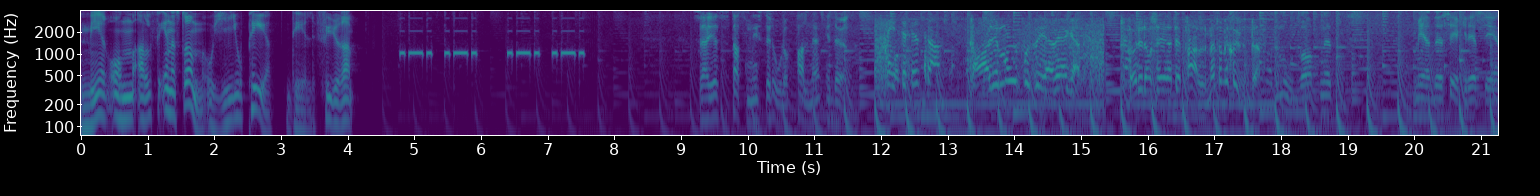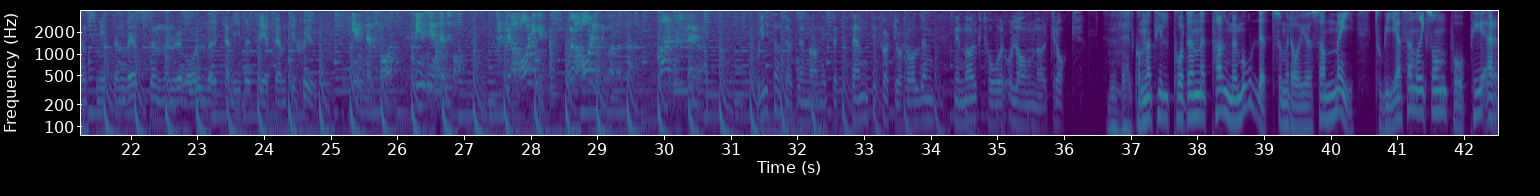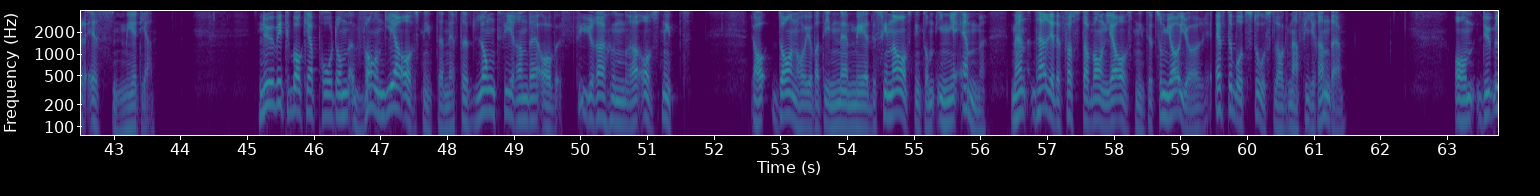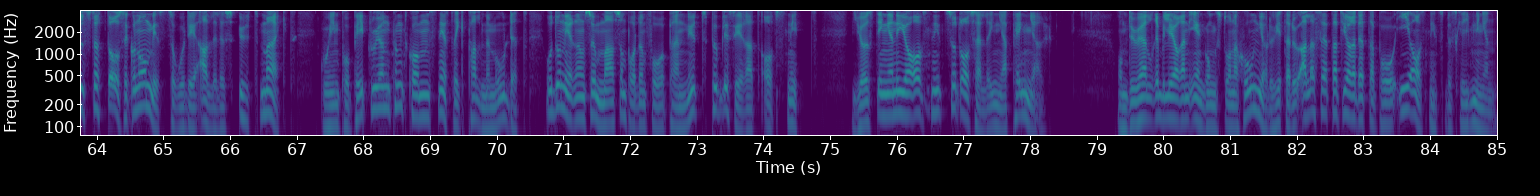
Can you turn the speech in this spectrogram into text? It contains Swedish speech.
Mer om Alf Eneström och JOP, del 4. Sveriges statsminister Olof Palme är död. 90 000. Ja, det är mord på Sveavägen. Hörde de säger att det är Palme som är skjuten. Mordvapnet med säkerhet är en Smith Wesson, en revolver kaliber .357. Inte ett svar. Finns inte ett svar. För jag har Polisen söker en man i 35 till 40-årsåldern med mörkt hår och lång mörk rock. Välkomna till podden Palmemordet som idag görs av mig, Tobias Henriksson på PRS Media. Nu är vi tillbaka på de vanliga avsnitten efter ett långt firande av 400 avsnitt. Ja, Dan har ju varit inne med sina avsnitt om Inge M, men det här är det första vanliga avsnittet som jag gör efter vårt storslagna firande. Om du vill stötta oss ekonomiskt så går det alldeles utmärkt. Gå in på patreon.com palmemordet och donera en summa som podden får per nytt publicerat avsnitt. Görs det inga nya avsnitt så dras heller inga pengar. Om du hellre vill göra en engångsdonation, ja då hittar du alla sätt att göra detta på i avsnittsbeskrivningen.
